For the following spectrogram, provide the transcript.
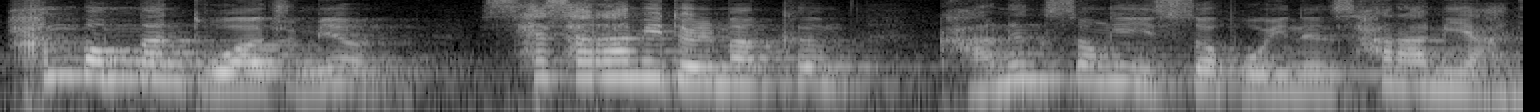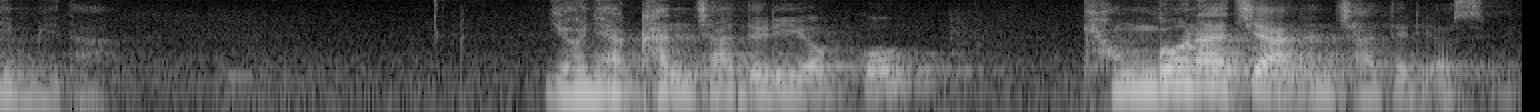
한 번만 도와주면 새 사람이 될 만큼 가능성이 있어 보이는 사람이 아닙니다. 연약한 자들이었고 경건하지 않은 자들이었습니다.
